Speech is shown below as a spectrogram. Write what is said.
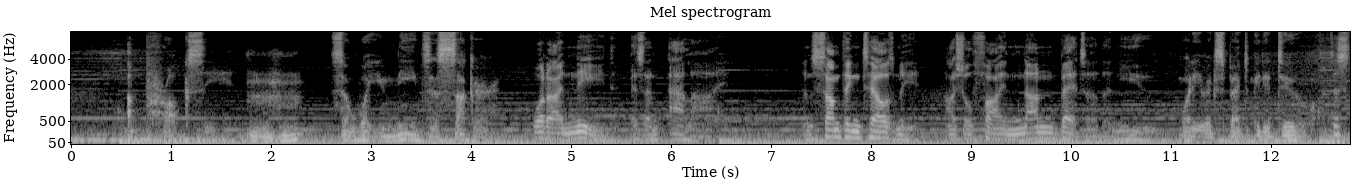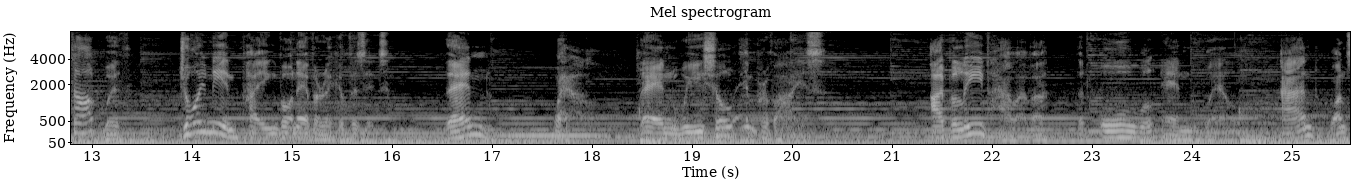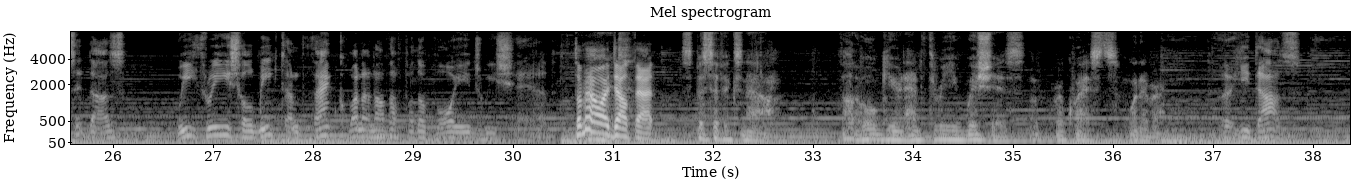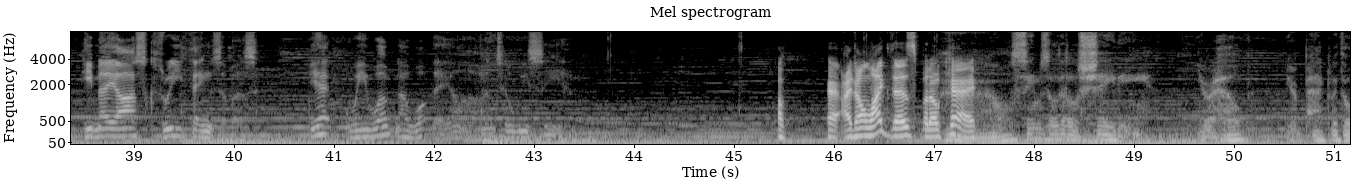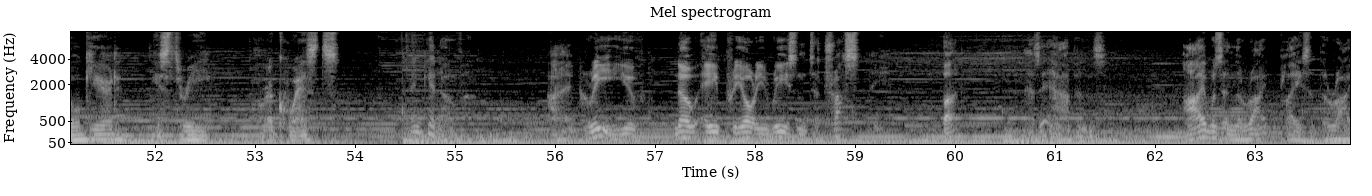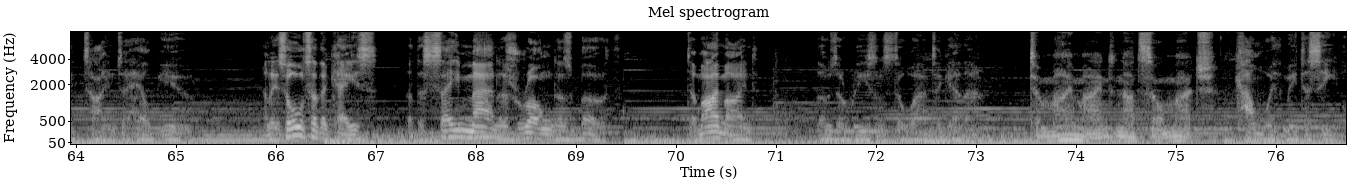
A proxy. Mm-hmm. So what you need's a sucker. What I need is an ally. And something tells me I shall find none better than you. What do you expect me to do? To start with, join me in paying Von Everec a visit. Then, well, then we shall improvise. I believe, however, that all will end well. And once it does, we three shall meet and thank one another for the voyage we shared. Somehow I doubt that. Specifics now. Thought Olgierd had three wishes, requests, whatever. Uh, he does. He may ask three things of us, yet we won't know what they are until we see him. Okay, I don't like this, but okay. Seems a little shady. Your help, your pact with Olgierd, his three requests. Think it over. I agree you've no a priori reason to trust me. But, as it happens, I was in the right place at the right time to help you. And it's also the case that the same man has wronged us both. To my mind, those are reasons to work together. To my mind, not so much. Come with me to see.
